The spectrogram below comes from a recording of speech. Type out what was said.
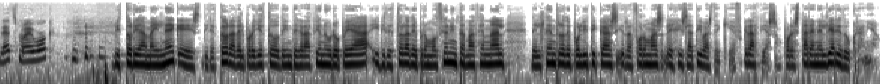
That's my work. Victoria Mailnek es directora del proyecto de integración europea y directora de promoción internacional del Centro de Políticas y Reformas Legislativas de Kiev. Gracias por estar en el Diario de Ucrania.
